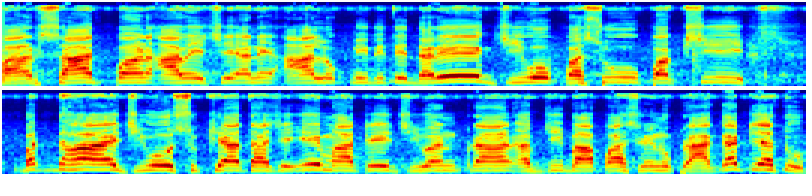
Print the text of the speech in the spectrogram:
વરસાદ પણ આવે છે અને આ લોકની રીતે દરેક જીવો, પશુ, પક્ષી બધા જીવો સુખ્યા થાય છે. એ માટે જીવન પ્રાણ અબજી બાપાશ્રીનું પ્રાગટ્ય હતું.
